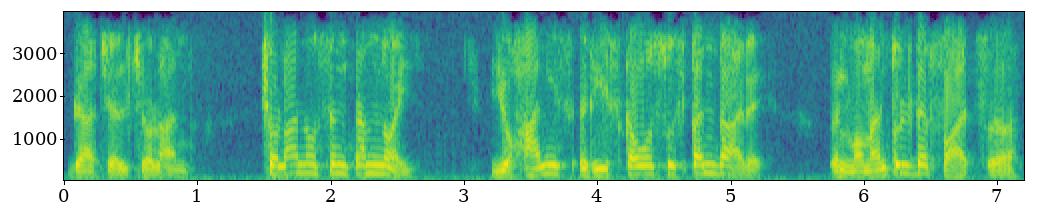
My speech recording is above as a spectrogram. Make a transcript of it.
de acel ciolan. Ciolanul suntem noi. Iohannis riscă o suspendare. În momentul de față,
